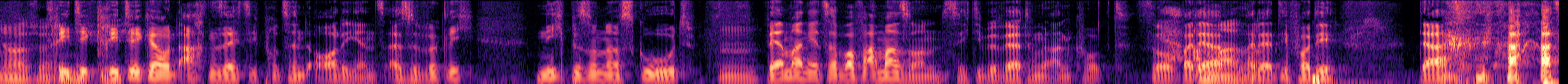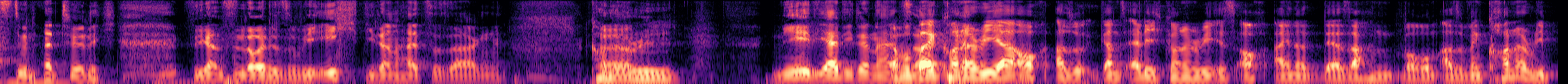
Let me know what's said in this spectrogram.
Ja, ja Kritik, Kritiker und 68 Prozent Audience. Also wirklich nicht besonders gut. Mhm. Wenn man jetzt aber auf Amazon sich die Bewertungen anguckt, so ja, bei, der, bei der DVD, da, da, hast du natürlich die ganzen Leute so wie ich, die dann halt so sagen, Connery. Ähm, Nee, ja, die dann halt. Ja, wobei sagen, Connery ja. ja auch, also ganz ehrlich, Connery ist auch einer der Sachen, warum, also wenn Connery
